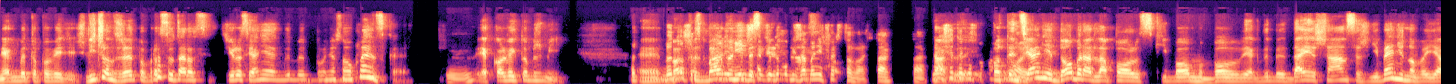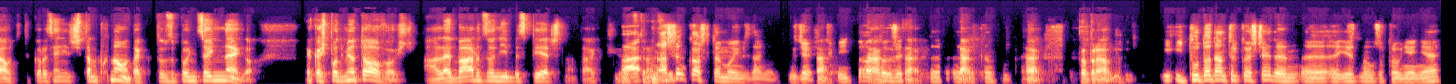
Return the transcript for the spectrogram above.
E, jakby to powiedzieć, licząc, że po prostu teraz ci Rosjanie jak gdyby poniosą klęskę, mm. jakkolwiek to brzmi. Będą to jest bardzo niebezpieczne. Gdzie mogli zamanifestować, tak, tak. tak ja potencjalnie boję. dobra dla Polski, bo, bo jak gdyby daje szansę, że nie będzie nowej Jałty, tylko Rosjanie się tam pchną, tak to zupełnie co innego. jakaś podmiotowość, ale bardzo niebezpieczna, tak? Naszym kosztem moim zdaniem gdzieś. Tak, I to, tak, to już tak, e, tak, ten Tak, to prawda. I, I tu dodam tylko jeszcze jeden, e, jedno uzupełnienie.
